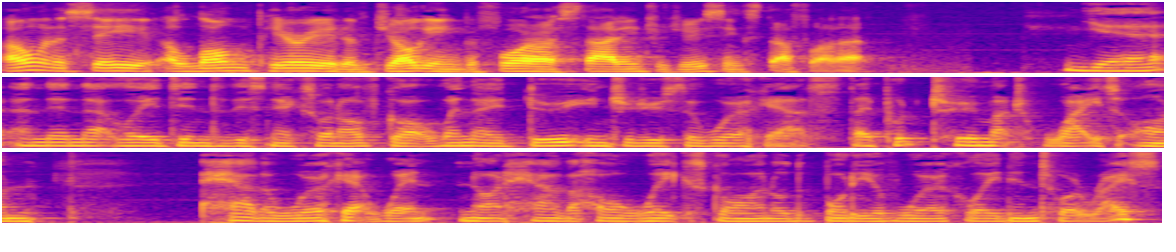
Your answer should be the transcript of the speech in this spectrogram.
I want to see a long period of jogging before I start introducing stuff like that. Yeah, and then that leads into this next one I've got. When they do introduce the workouts, they put too much weight on how the workout went, not how the whole week's gone or the body of work lead into a race.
